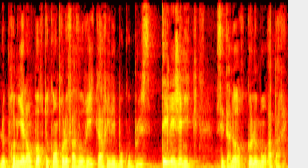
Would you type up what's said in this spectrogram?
Le premier l'emporte contre le favori car il est beaucoup plus télégénique. C'est alors que le mot apparaît.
